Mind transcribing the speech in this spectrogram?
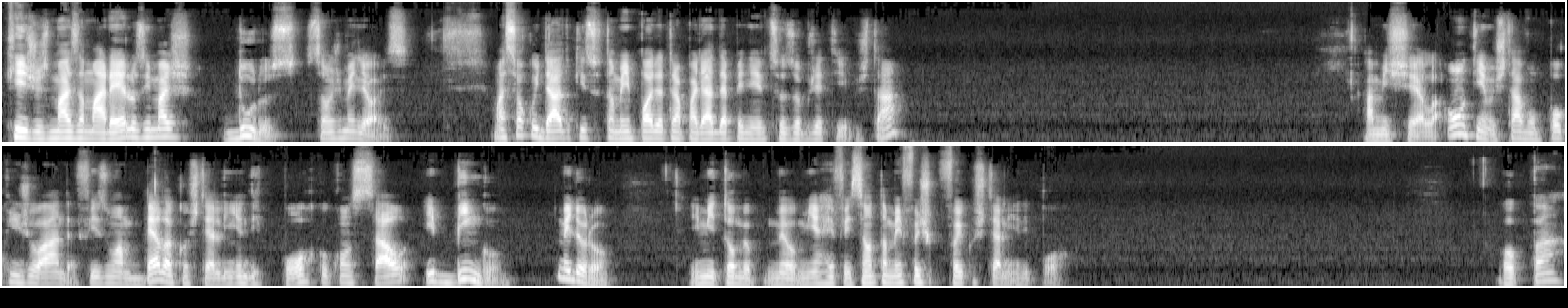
queijos mais amarelos e mais duros são os melhores. Mas só cuidado que isso também pode atrapalhar dependendo dos seus objetivos, tá? A Michela. Ontem eu estava um pouco enjoada, fiz uma bela costelinha de porco com sal e bingo, melhorou. Imitou meu, meu minha refeição também foi, foi costelinha de porco. Opa.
